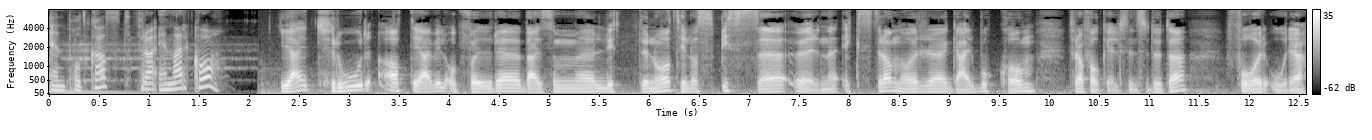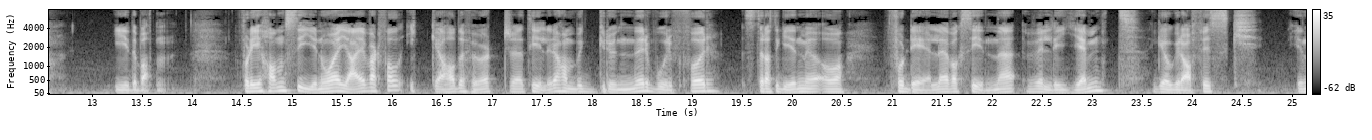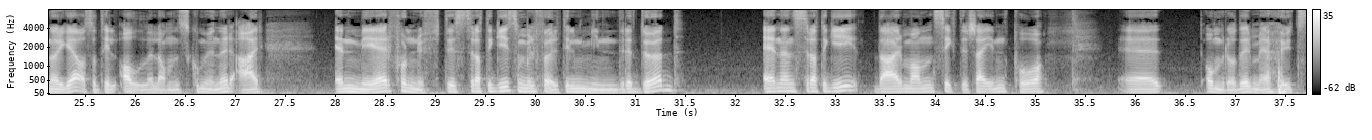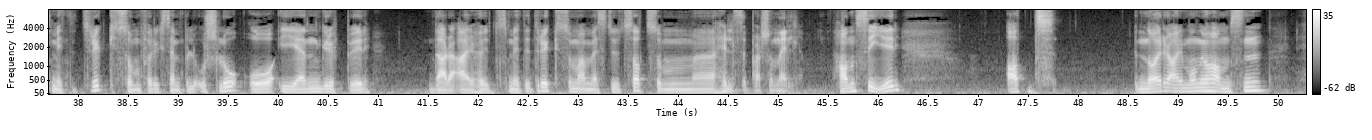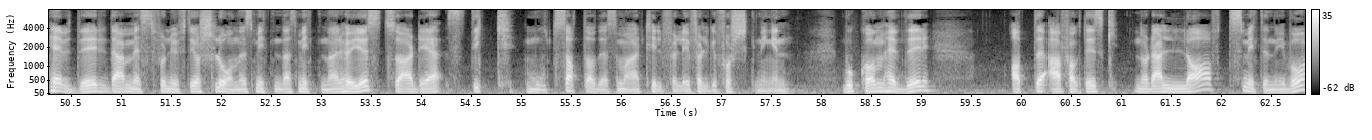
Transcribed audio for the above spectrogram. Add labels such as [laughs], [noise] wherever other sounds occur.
En podkast fra NRK. Jeg tror at jeg vil oppfordre deg som lytter nå, til å spisse ørene ekstra når Geir Bukkholm fra Folkehelseinstituttet får ordet i debatten. Fordi han sier noe jeg i hvert fall ikke hadde hørt tidligere. Han begrunner hvorfor strategien med å fordele vaksinene veldig jevnt geografisk i Norge, altså til alle landets kommuner, er en mer fornuftig strategi som vil føre til mindre død, enn en strategi der man sikter seg inn på eh, områder med høyt smittetrykk, som f.eks. Oslo, og igjen grupper der det er høyt smittetrykk, som er mest utsatt, som eh, helsepersonell. Han sier at når Raymond Johansen hevder det er mest fornuftig å slå ned smitten der smitten er høyest, så er det stikk motsatt av det som er tilfellet ifølge forskningen. Bukkholm hevder at det er faktisk når det er lavt smittenivå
